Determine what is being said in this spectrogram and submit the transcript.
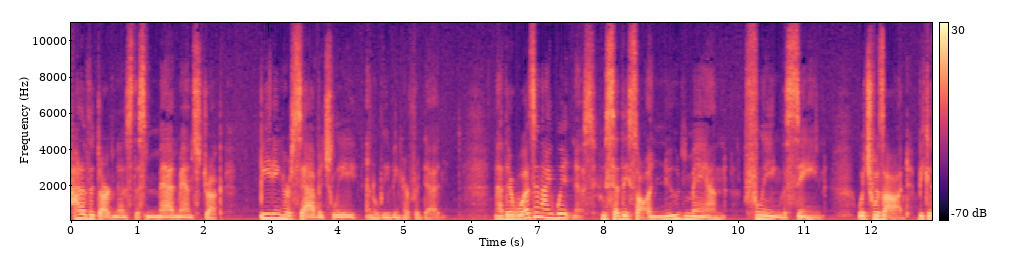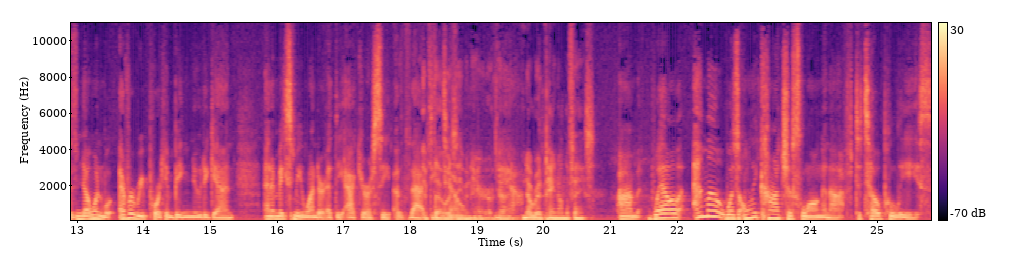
out of the darkness, this madman struck, beating her savagely and leaving her for dead. Now, there was an eyewitness who said they saw a nude man fleeing the scene, which was odd because no one will ever report him being nude again, and it makes me wonder at the accuracy of that If detail. that was even here. Okay. Yeah. No red paint on the face. Um, well, Emma was only conscious long enough to tell police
